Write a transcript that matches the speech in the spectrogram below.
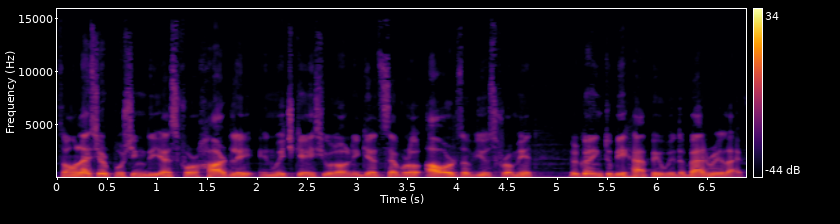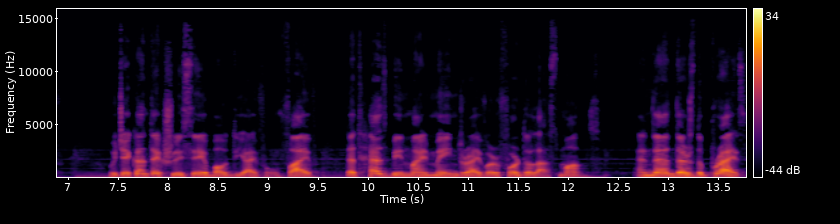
So unless you're pushing the S4 hardly, in which case you'll only get several hours of use from it, you're going to be happy with the battery life. Which I can't actually say about the iPhone 5, that has been my main driver for the last months. And then there's the price,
